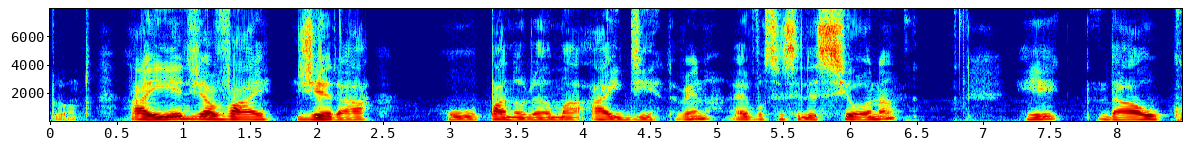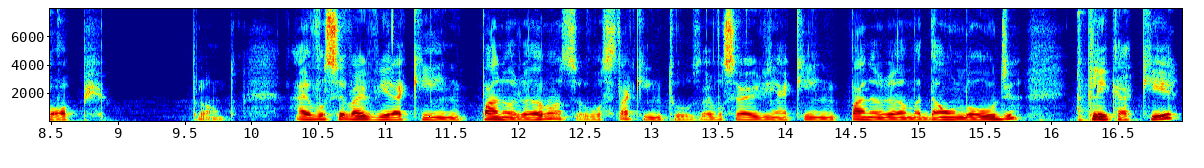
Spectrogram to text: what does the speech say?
pronto. Aí ele já vai gerar o panorama ID, tá vendo? Aí você seleciona e dá o copy. Pronto. Aí você vai vir aqui em panorama, você está aqui em tools, aí você vai vir aqui em panorama download, clica aqui,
